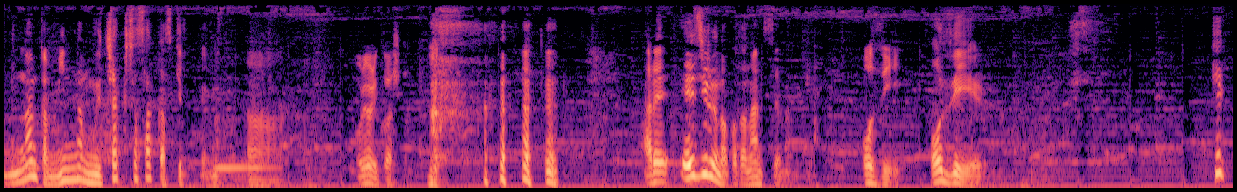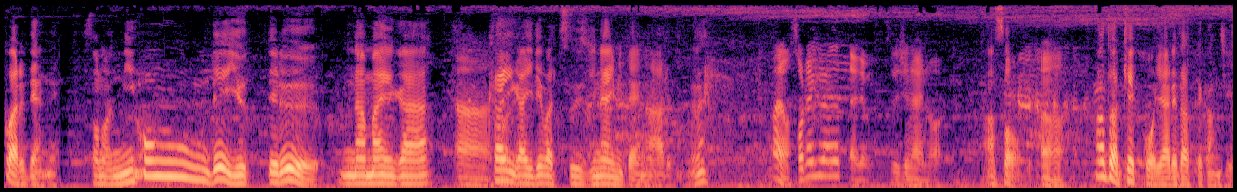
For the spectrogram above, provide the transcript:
なんかみんなむちゃくちゃサッカー好きだったよなああ。俺より詳しかった。あれエジルのことなんつってたんだっけオズイ。オジール。結構あれだよね。その日本で言ってる名前がああ。海外では通じないみたいなのあるんだね。まあでもそれぐらいだったらでも通じないのは。あ、そう。うん。あとは結構やれたって感じ。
